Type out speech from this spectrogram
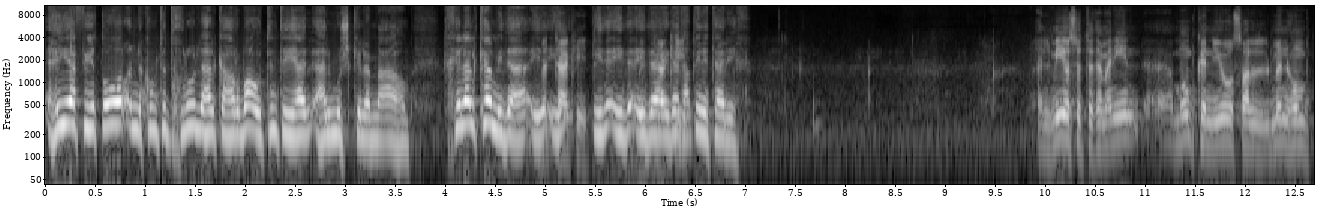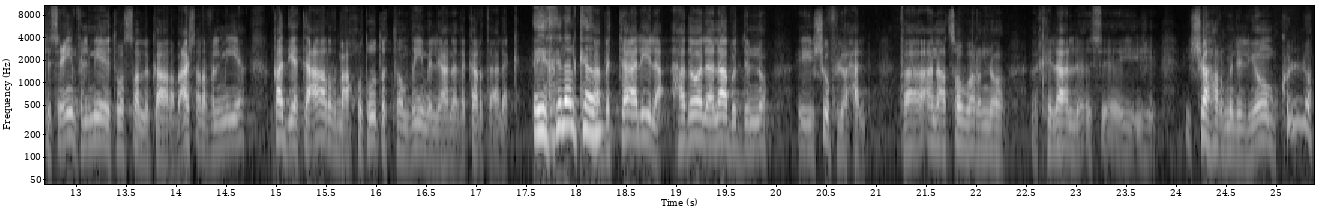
هي في طور أنكم تدخلون لها الكهرباء وتنتهي هالمشكلة معاهم خلال كم اذا بالتأكيد. اذا اذا اذا, إذا تعطيني تاريخ ال 186 ممكن يوصل منهم 90% يتوصل لكهرباء 10% قد يتعارض مع خطوط التنظيم اللي أنا ذكرتها لك. أي خلال كم؟ فبالتالي لا هذول لابد إنه يشوف له حل. فأنا أتصور إنه خلال شهر من اليوم كله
